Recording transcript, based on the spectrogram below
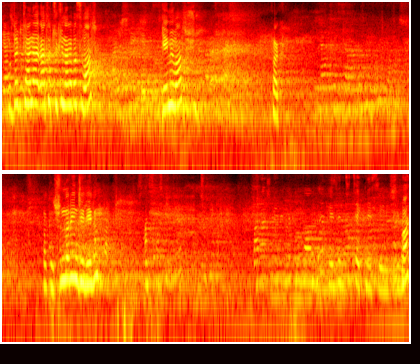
Gel Burada bir tane Atatürk'ün arabası var. Gemi var. Şu. Bak. Bakın şunları inceleyelim. baraj gölünde kullandığı gezinti teknesiymiş. Bak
